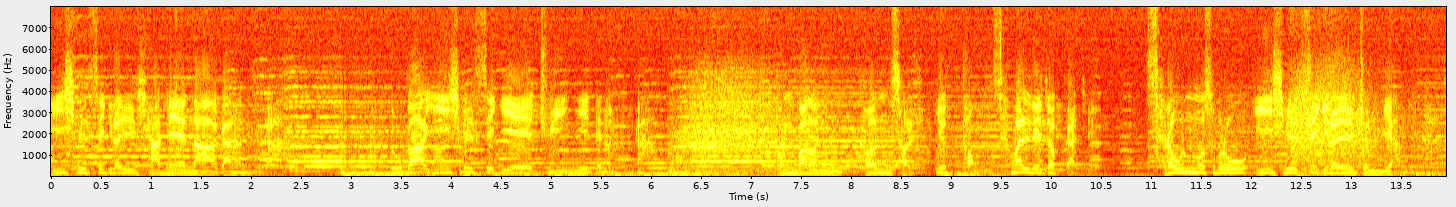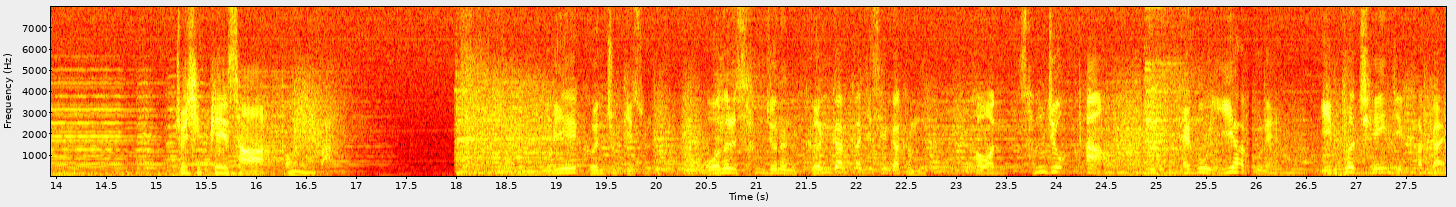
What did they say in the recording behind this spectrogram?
21세기를 향해 나아가는가? 누가 21세기의 주인이 되는가? 동방은 건설, 유통, 생활레저까지 새로운 모습으로 21세기를 준비합니다. 주식회사 동방 우리의 건축 기술 오늘 3주는 건강까지 생각합니다. 하원 3주 타운 대구 이학군에 인터체인지 가까이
